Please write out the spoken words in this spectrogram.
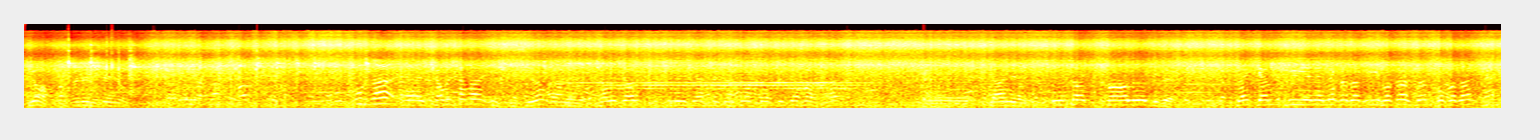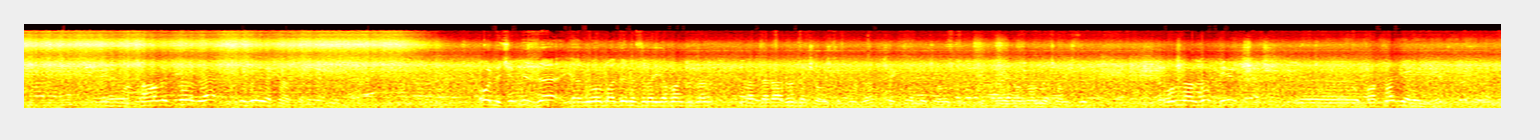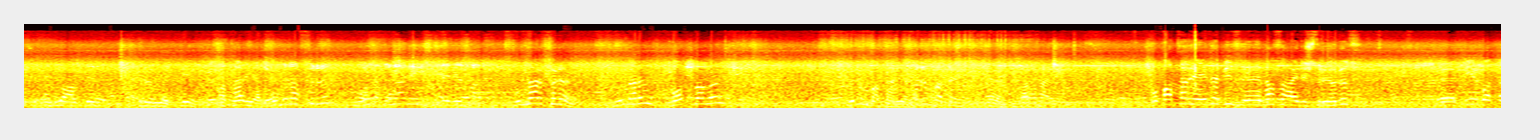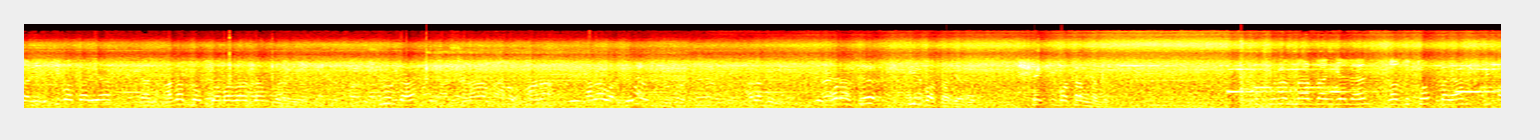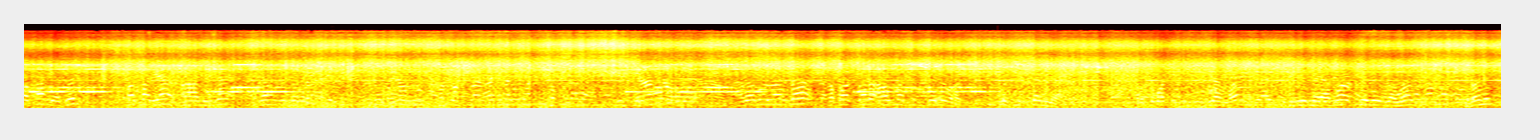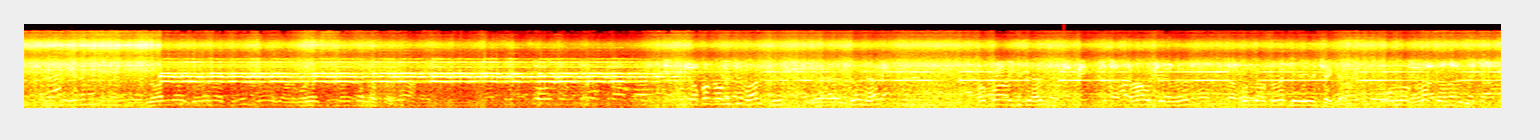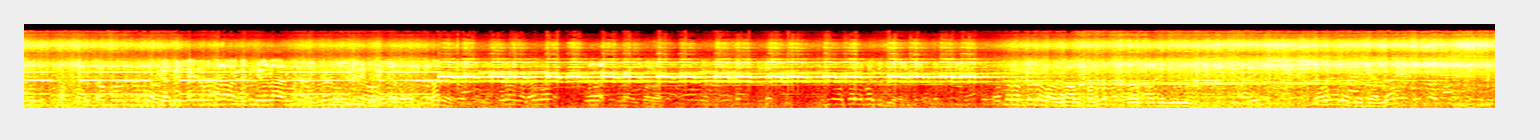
Yok, öyle bir şey yok. Burada e, çalışana iş düşüyor. Yani çalışan işini gerçekten çok dörtlük yaparsa e, yani insan sağlığı gibi. Sen kendi bünyene ne kadar iyi bakarsan o kadar e, sağlıklı ve uzun yaşarsın. Onun için biz de yani normalde mesela yabancılarla beraber de çalıştık burada. Çeklerle çalıştık, Ukraynalılarla çalıştık. Onlar da bir e, bataryanın bir 56 fırınlık bir bataryanın Buna fırın, buna ne isim veriyorsun? Bunlar fırın. Bunların toplamı fırın bataryası. Fırın batarya. Evet, batarya. O bataryayı da biz e, nasıl ayrıştırıyoruz? E, bir batarya, iki batarya yani ana toplamalardan dolayı. Şurada ara, ara var görüyor musunuz? Ara bölüm. Orası bir bataryadır. Tek bir bataryadır. Bu fırınlardan gelen gazı toplayan bir bataryadır. Batarya halinde yanılır. Arabalarda kapakları alma sistemi var. Bu sistemle. Otomatik bir sistem var. Düğmeye bastığınız zaman dönüp şu anda göremezsiniz. Yani oraya çıkmanıza. Bu kapak alıcı var. Ee, döner. Kapağa gider. Kaldırır. Ondan sonra geriye çeker. Ondan sonra. Kömürleri bu tarafa döküyorlar mı? Tabii. O tarafta da var rampalık. Rampa dediğimiz. Oraya da dökerler.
